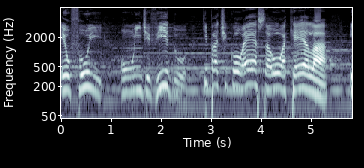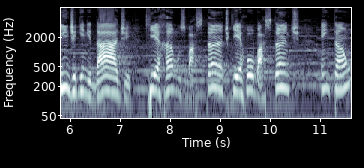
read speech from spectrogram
eu fui um indivíduo que praticou essa ou aquela indignidade, que erramos bastante, que errou bastante. Então,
